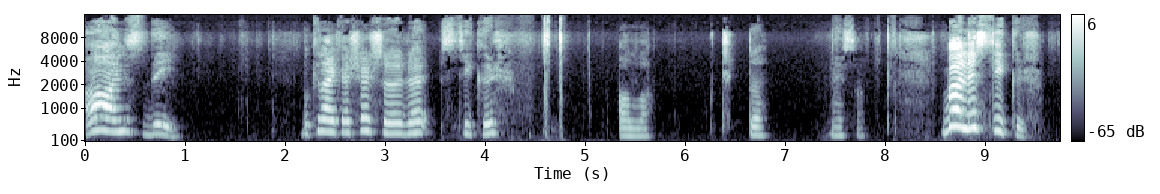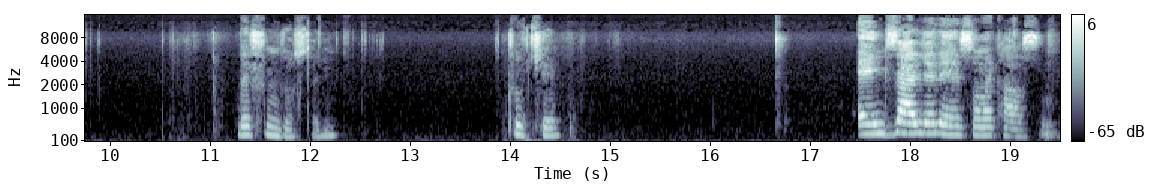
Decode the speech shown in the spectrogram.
Aa aynısı değil. Bakın arkadaşlar şöyle sticker. Allah. Çıktı. Neyse. Böyle sticker. Şunu göstereyim. Türkçe. En güzelleri en sona kalsın.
